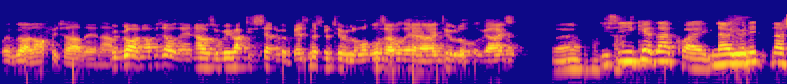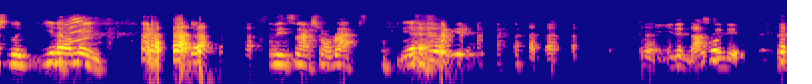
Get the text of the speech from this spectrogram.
We've got an office out there now. We've got an office out there now, so we've actually set up a business with two locals out there, aye, two local guys. Wow. You see, you kept that quiet. Now you're an international. You know what I mean? An international rat. Yeah. you didn't ask, did you?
